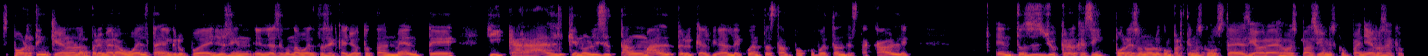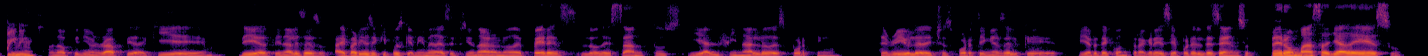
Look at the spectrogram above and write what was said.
Sporting que ganó la primera vuelta en el grupo de ellos y en, en la segunda vuelta se cayó totalmente. Jicaral que no lo hizo tan mal, pero que al final de cuentas tampoco fue tan destacable. Entonces yo creo que sí, por eso no lo compartimos con ustedes y ahora dejo espacio a mis compañeros a que opinen. Una opinión rápida aquí. Eh, al final es eso. Hay varios equipos que a mí me decepcionaron, lo de Pérez, lo de Santos y al final lo de Sporting. Terrible, de hecho Sporting es el que pierde contra Grecia por el descenso, pero más allá de eso,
